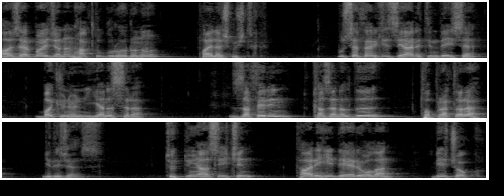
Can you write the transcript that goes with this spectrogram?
Azerbaycan'ın haklı gururunu paylaşmıştık. Bu seferki ziyaretimde ise Bakü'nün yanı sıra zaferin kazanıldığı topraklara gideceğiz. Türk dünyası için tarihi değeri olan birçok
